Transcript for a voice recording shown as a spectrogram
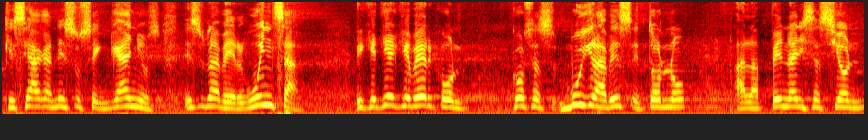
que se hagan esos engaños, es una vergüenza. Y que tiene que ver con cosas muy graves en torno a la penalización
